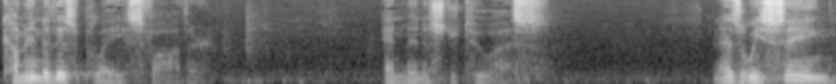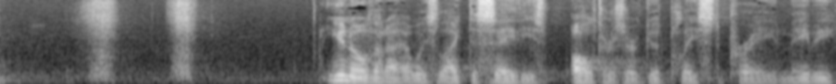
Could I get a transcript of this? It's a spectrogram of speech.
Come into this place, Father, and minister to us. And as we sing, you know that I always like to say these altars are a good place to pray. And maybe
